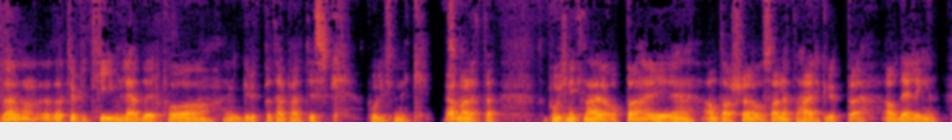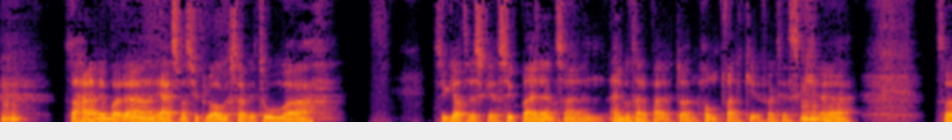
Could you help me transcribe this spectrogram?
Det er, det er type teamleder på en gruppeterapeutisk poliklinikk Ja. som er dette. Så Poliklinikken er oppe i antasje, og så er dette her gruppeavdelingen. Mhm. Så her er vi bare jeg som er psykolog, så er vi to uh, psykiatriske sykepleiere, så er en ergoterapeut og en håndverker, faktisk. Mhm. Eh, så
